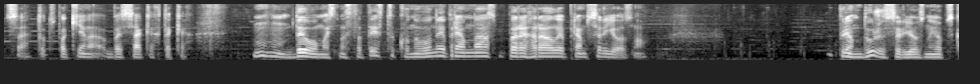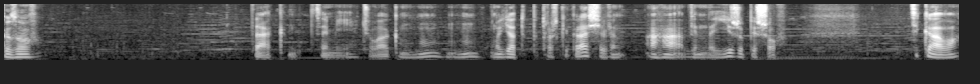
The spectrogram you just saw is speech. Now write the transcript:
Все, тут спокійно, без всяких таких. Угу, дивимось на статистику, ну вони прям нас переграли прям серйозно. Прям дуже серйозно, я б сказав. Так, це мій чувак. Угу, угу. Ну я тут трошки краще, він. Ага, він на їжу пішов. Цікаво,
